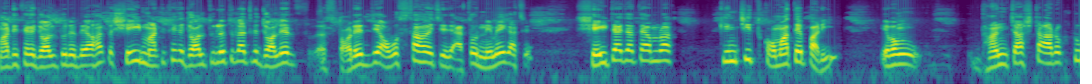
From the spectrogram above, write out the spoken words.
মাটি থেকে জল তুলে দেওয়া হয়। তো সেই মাটি থেকে জল তুলে তুলে আজকে জলের স্তরের যে অবস্থা হয়েছে এত নেমে গেছে, সেইটা যাতে আমরা কিঞ্চিত কমাতে পারি এবং ধান চাষটা আরও একটু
